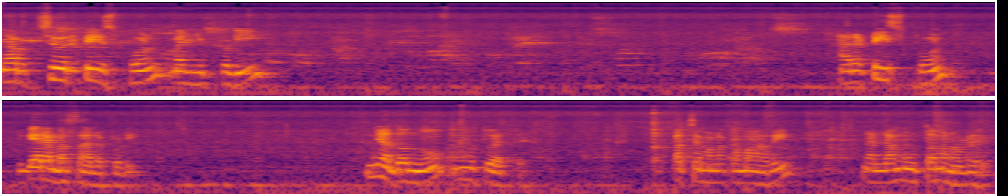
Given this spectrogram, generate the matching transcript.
നിറച്ച് ഒരു ടീസ്പൂൺ മല്ലിപ്പൊടി അര ടീസ്പൂൺ ഗരം മസാലപ്പൊടി. ഇനി അതൊന്ന് മൂത്ത് വരട്ടെ. പച്ചമണമൊക്കെ മാറി നല്ല മൂത്ത മണം വരും.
